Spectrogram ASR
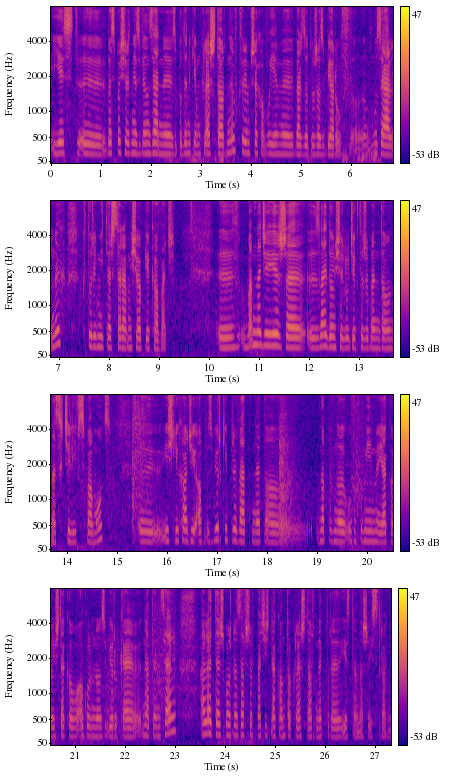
jest y, bezpośrednio związany z budynkiem klasztornym, w którym przechowujemy bardzo dużo zbiorów y, muzealnych, którymi też staramy się opiekować. Y, Mam nadzieję, że znajdą się ludzie, którzy będą nas chcieli wspomóc. Jeśli chodzi o zbiórki prywatne, to na pewno uruchomimy jakąś taką ogólną zbiórkę na ten cel, ale też można zawsze wpłacić na konto klasztorne, które jest na naszej stronie.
